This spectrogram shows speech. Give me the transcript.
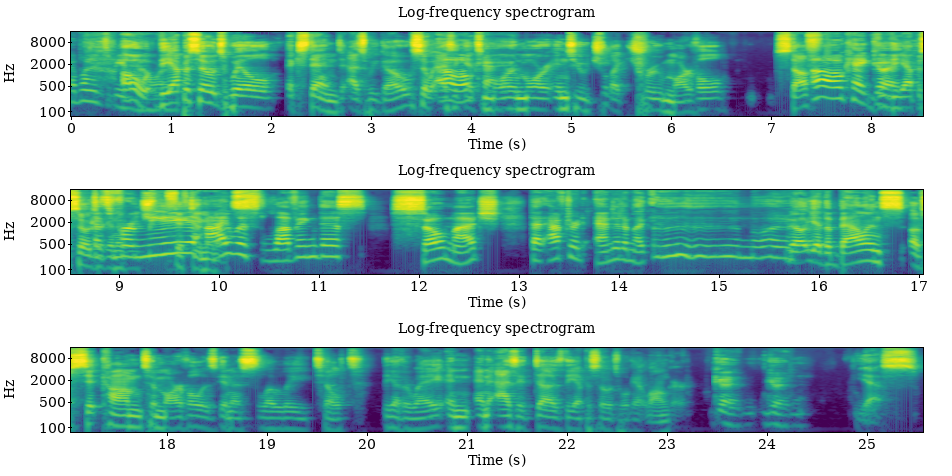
I wanted to be Oh, the episodes will extend as we go. So as Oh, it gets okay. more and more into tr- like true Marvel stuff, Oh, okay, good. the episodes are going to for reach me, 50 minutes. I was loving this so much that after it ended, I'm like, more. No, yeah, the balance of sitcom to Marvel is going to slowly tilt the other way, and and as it does, the episodes will get longer. Good, good. Yes.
